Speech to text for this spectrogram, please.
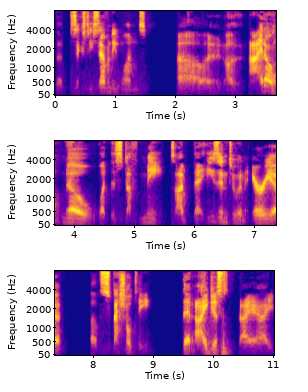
the 60, 70 ones, uh, I don't know what this stuff means. I'm that he's into an area of specialty that I just I, I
